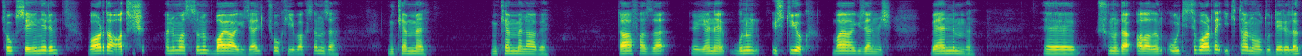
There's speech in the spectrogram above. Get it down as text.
çok sevinirim. Bu arada atış animasyonu baya güzel. Çok iyi baksanıza. Mükemmel. Mükemmel abi. Daha fazla e, yani bunun üstü yok. Baya güzelmiş. Beğendim ben. Eee şunu da alalım. Ultisi bu arada iki tane oldu Daryl'ın.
